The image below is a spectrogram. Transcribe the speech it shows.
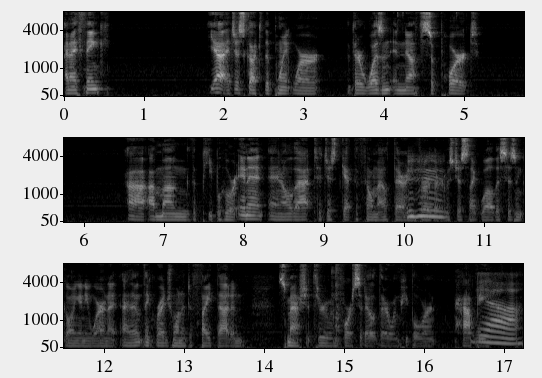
And I think, yeah, it just got to the point where there wasn't enough support uh, among the people who were in it and all that to just get the film out there any further. It was just like, well, this isn't going anywhere. And I, I don't think Reg wanted to fight that and smash it through and force it out there when people weren't happy. Yeah.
